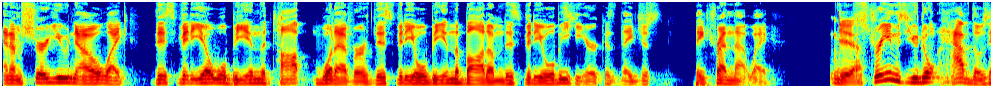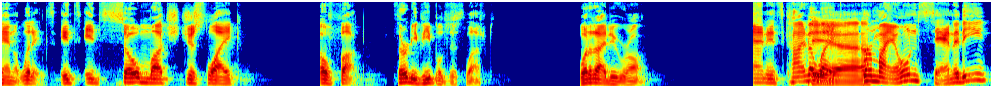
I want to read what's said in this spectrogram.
And i'm sure you know like this video will be in the top whatever this video will be in the bottom this video will be here because they just they trend that way. Yeah. streams you don't have those analytics. It's it's so much just like oh fuck 30 people just left. What did i do wrong? And it's kind of Yeah. like for my own sanity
